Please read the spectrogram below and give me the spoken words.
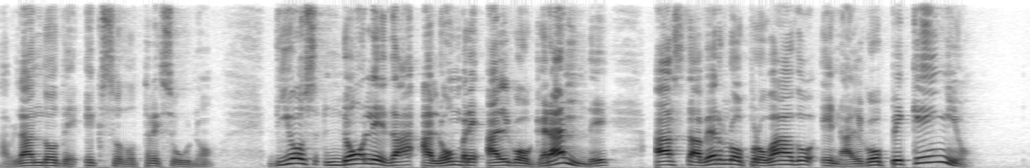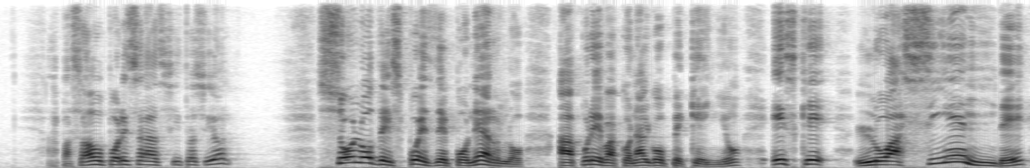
hablando de Éxodo 3.1, Dios no le da al hombre algo grande hasta haberlo probado en algo pequeño. ¿Has pasado por esa situación? Solo después de ponerlo a prueba con algo pequeño es que lo asciende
